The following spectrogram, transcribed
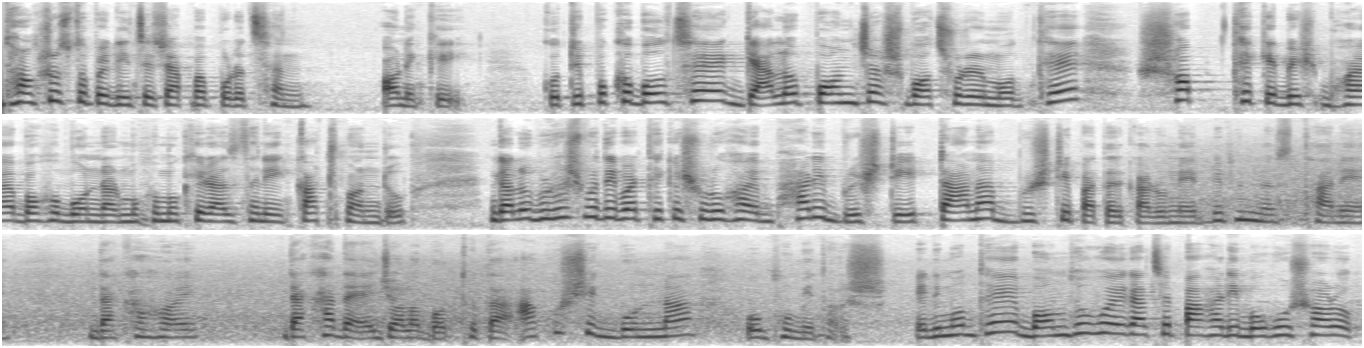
ধ্বংসস্তূপের নিচে চাপা পড়েছেন অনেকেই। কর্তৃপক্ষ বলছে গেল পঞ্চাশ বছরের মধ্যে সব থেকে বেশ ভয়াবহ বন্যার মুখোমুখি রাজধানী কাঠমান্ডু। গেল বৃহস্পতিবার থেকে শুরু হয় ভারী বৃষ্টি, টানা বৃষ্টিপাতের কারণে বিভিন্ন স্থানে দেখা হয়, দেখা দেয় জলাবদ্ধতা, আকস্মিক বন্যা ও ভূমিধস। এরই মধ্যে বন্ধ হয়ে গেছে পাহাড়ি বহু সড়ক।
